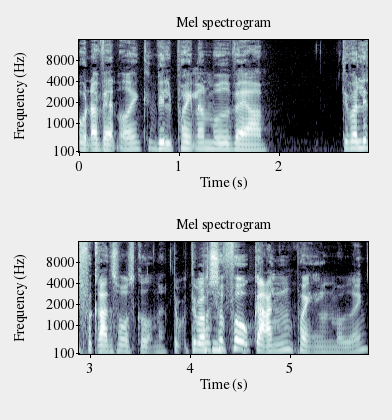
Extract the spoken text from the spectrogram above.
under vandet, ikke? Vil på en eller anden måde være... Det var lidt for grænseoverskridende. Det, det var På så sådan, få gange på en eller anden måde, ikke?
